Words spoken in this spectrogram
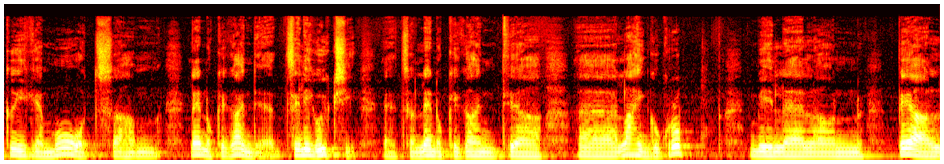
kõige moodsam lennukikandja, et see ei liigu üksi, et see on lennukikandja lahingugrupp millel on peal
